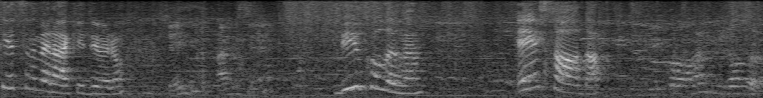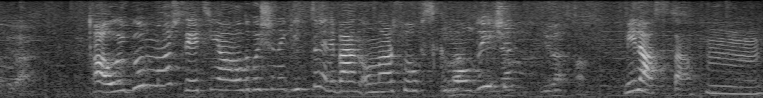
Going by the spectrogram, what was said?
Fiyatını merak ediyorum. Şey mi? Hangisini? Büyük olanın en sağda. Büyük olanlar 114 lira. Aa uygunmuş. Zeytinyağı aldı başına gitti. Hani ben onlar soğuk sıkım olduğu için Milas'tan. Milas'tan. Hmm.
